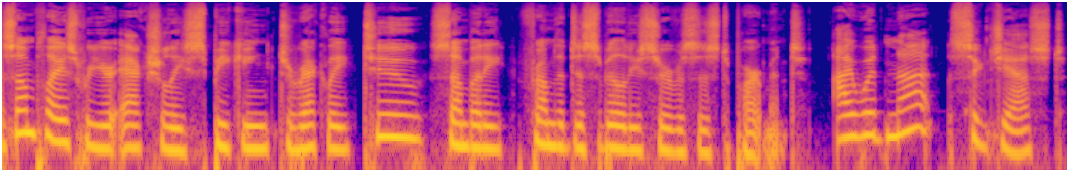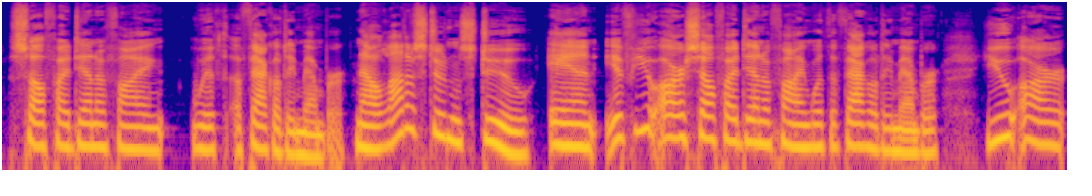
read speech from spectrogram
someplace where you're actually speaking directly to somebody from the Disability Services Department. I would not suggest self identifying with a faculty member. Now, a lot of students do, and if you are self identifying with a faculty member, you are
